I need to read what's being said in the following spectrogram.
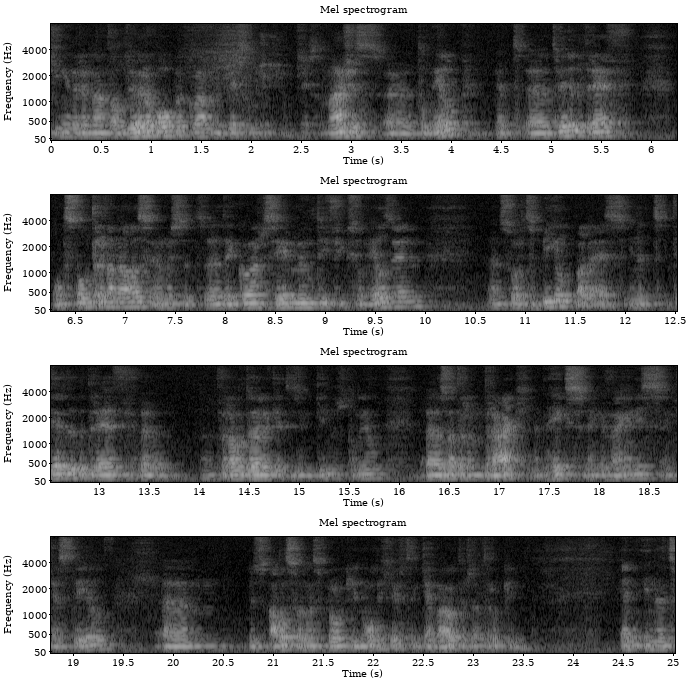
gingen er een aantal deuren open, kwamen de personages uh, toneel op. Het tweede bedrijf ontstond er van alles en moest het decor zeer multifunctioneel zijn een soort spiegelpaleis. In het derde bedrijf, voor alle duidelijkheid, het is een kinderstoneel, uh, zat er een draak, een heks, een gevangenis, een kasteel. Um, dus alles wat een sprookje nodig heeft, een kabouter zat er ook in. En in het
